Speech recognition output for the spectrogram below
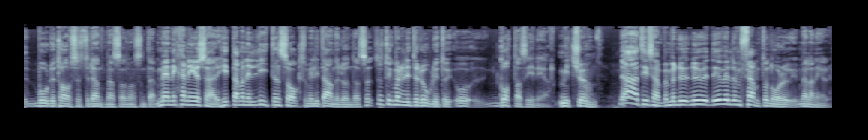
eh, borde ta av sig studentmössan och sånt där. Människan är ju så här. hittar man en liten sak som är lite annorlunda så, så tycker man det är lite roligt att gotta sig i det. Mitt kön. Ja till exempel, men nu, nu, det är väl en 15 år mellan er?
